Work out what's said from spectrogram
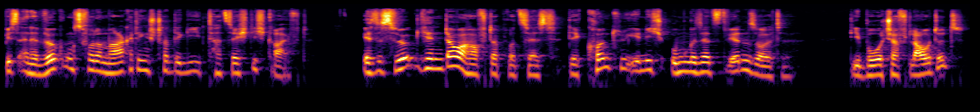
bis eine wirkungsvolle Marketingstrategie tatsächlich greift. Es ist wirklich ein dauerhafter Prozess, der kontinuierlich umgesetzt werden sollte. Die Botschaft lautet,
